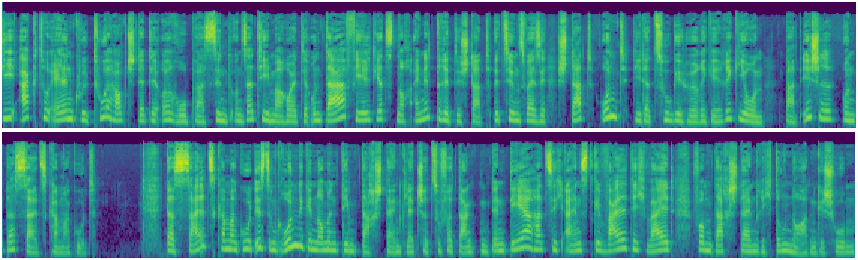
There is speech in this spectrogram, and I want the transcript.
Die aktuellen Kulturhauptstädte Europas sind unser Thema heute und da fehlt jetzt noch eine dritte Stadt bzw. Stadt und die dazugehörige Region Bad Ischl und das Salzkammergut. Das Salzkammergut ist im Grunde genommen dem Dachsteingletscher zu verdanken, denn der hat sich einst gewaltig weit vom Dachstein Richtung Norden geschoben.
